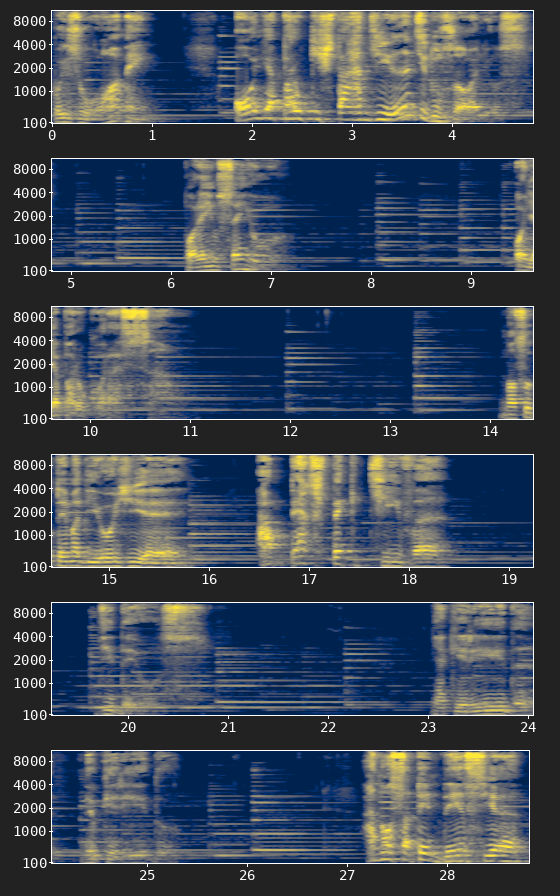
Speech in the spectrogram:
pois o homem olha para o que está diante dos olhos, porém o Senhor olha para o coração. Nosso tema de hoje é a perspectiva de Deus. Minha querida, meu querido, a nossa tendência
